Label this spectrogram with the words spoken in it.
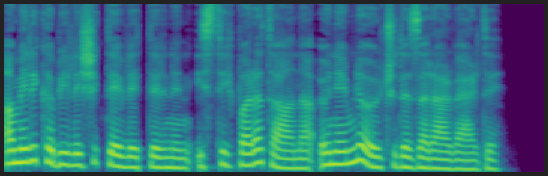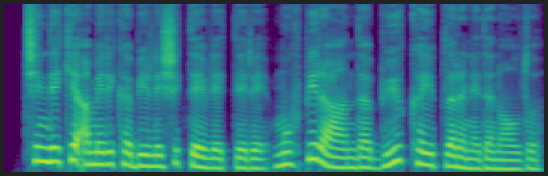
Amerika Birleşik Devletleri'nin istihbarat ağına önemli ölçüde zarar verdi. Çin'deki Amerika Birleşik Devletleri muhbir ağında büyük kayıplara neden oldu.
